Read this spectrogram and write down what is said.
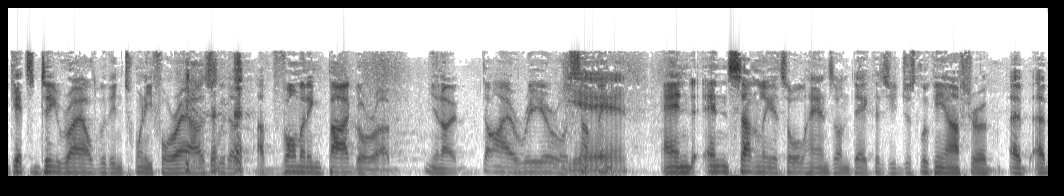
gets derailed within 24 hours with a, a vomiting bug or a you know, diarrhea or Yeah. something, and and suddenly it's all hands on deck as you're just looking after a a, a,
